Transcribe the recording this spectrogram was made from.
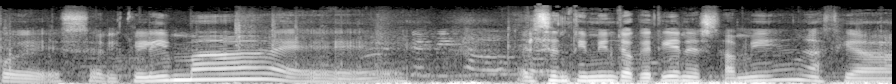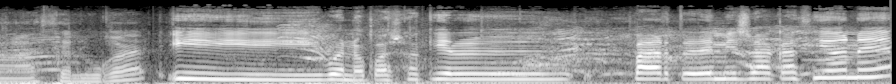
pues el clima, eh, el sentimiento que tienes también hacia, hacia el lugar. Y bueno, paso aquí el, parte de mis vacaciones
